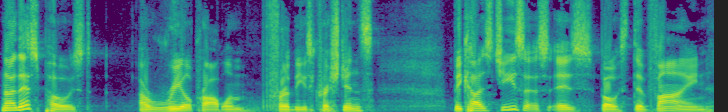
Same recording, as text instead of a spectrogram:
Now, this posed a real problem for these Christians because Jesus is both divine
